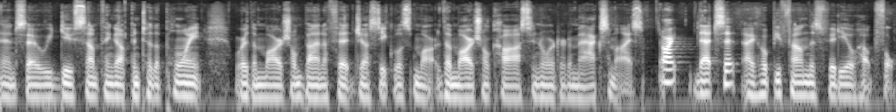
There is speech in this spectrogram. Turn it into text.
and so we do something up into the point where the marginal benefit just equals mar the marginal cost in order to maximize. All right, that's it. I hope you found this video helpful.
